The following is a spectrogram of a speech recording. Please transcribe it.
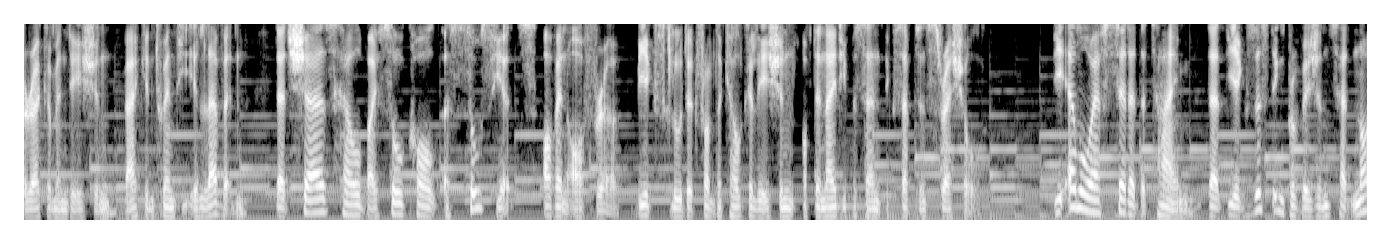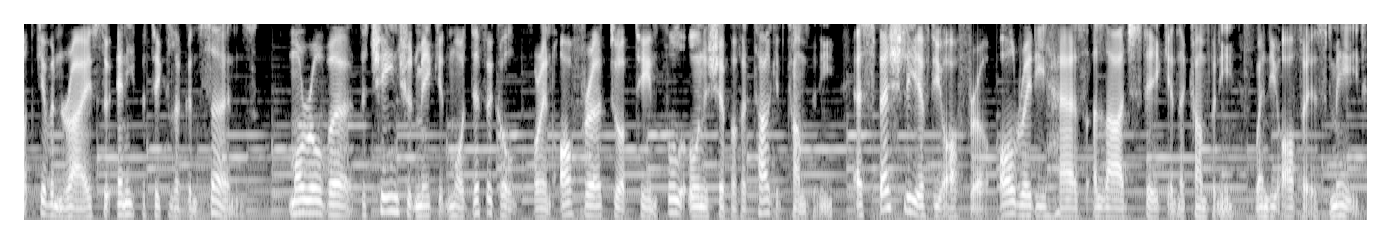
a recommendation back in 2011 that shares held by so called associates of an offerer be excluded from the calculation of the 90% acceptance threshold. The MOF said at the time that the existing provisions had not given rise to any particular concerns. Moreover, the change should make it more difficult for an offerer to obtain full ownership of a target company, especially if the offerer already has a large stake in the company when the offer is made.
